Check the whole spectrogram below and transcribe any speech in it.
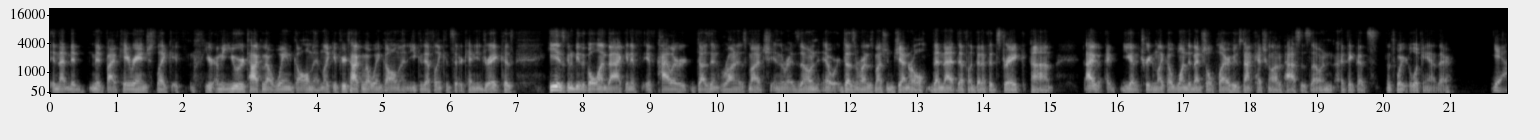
in that mid mid five K range. Like if you're, I mean, you were talking about Wayne Gallman. Like if you're talking about Wayne Gallman, you can definitely consider Kenyon Drake because he is going to be the goal line back. And if if Kyler doesn't run as much in the red zone or doesn't run as much in general, then that definitely benefits Drake. Um, I, I you got to treat him like a one dimensional player who's not catching a lot of passes though, and I think that's that's what you're looking at there. Yeah.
